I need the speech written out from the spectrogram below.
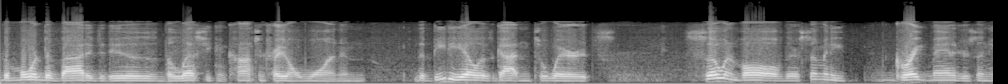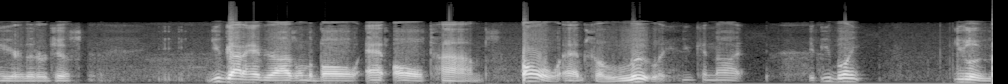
the more divided it is, the less you can concentrate on one. And the BDL has gotten to where it's so involved. There's so many great managers in here that are just you've got to have your eyes on the ball at all times. Oh, absolutely. You cannot. If you blink, you lose.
